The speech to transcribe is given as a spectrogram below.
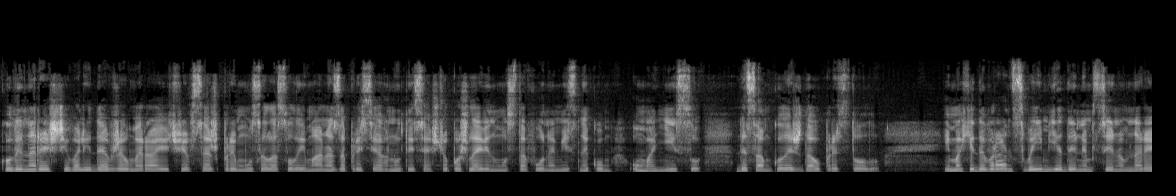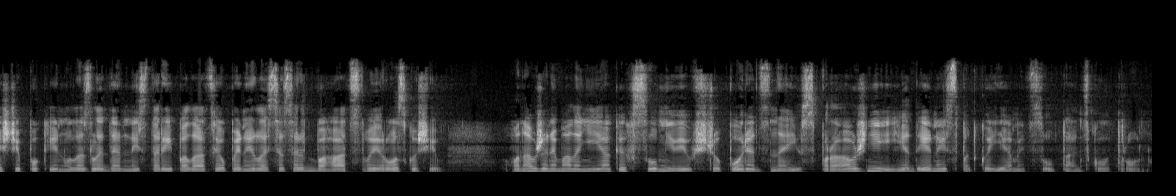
Коли нарешті Валіде, вже вмираючи, все ж примусила Сулеймана заприсягнутися, що пошле він Мустафу намісником у Манісу, де сам колись ждав престолу, і Махідевран своїм єдиним сином нарешті покинула злиденний старий палац і опинилася серед багатства і розкошів, вона вже не мала ніяких сумнівів, що поряд з нею справжній і єдиний спадкоємець султанського трону.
